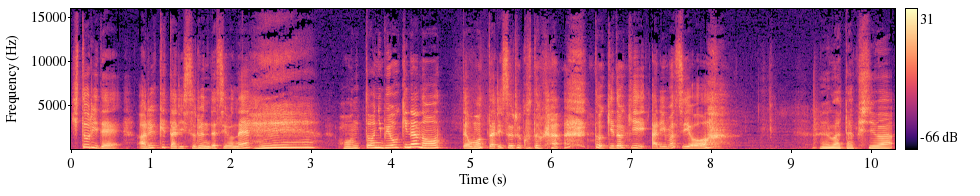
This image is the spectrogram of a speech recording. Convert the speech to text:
一人で歩けたりするんですよねへえ。本当に病気なのって思ったりすることが時々ありますよ私は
